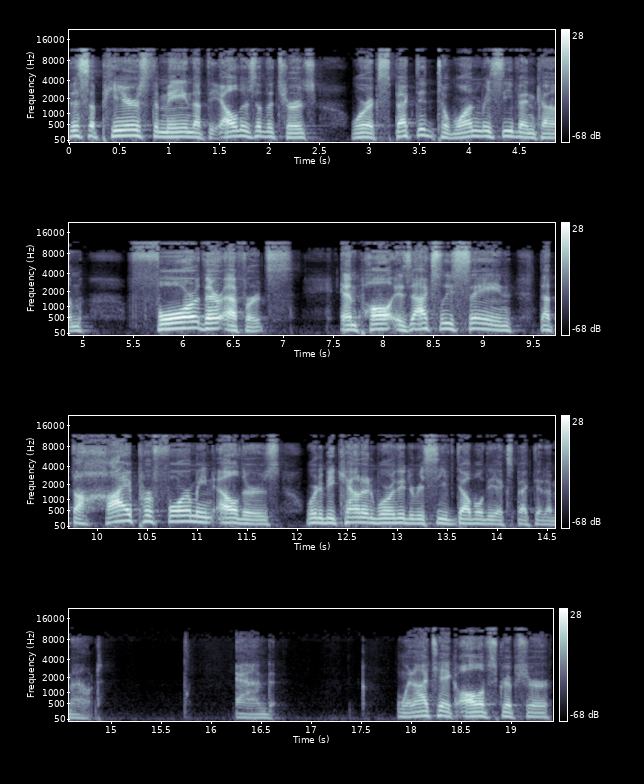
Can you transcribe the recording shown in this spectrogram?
this appears to mean that the elders of the church were expected to one receive income for their efforts and Paul is actually saying that the high performing elders were to be counted worthy to receive double the expected amount. And when I take all of Scripture,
